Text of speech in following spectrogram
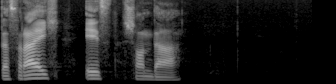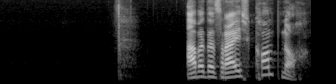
Das Reich ist schon da. Aber das Reich kommt noch.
